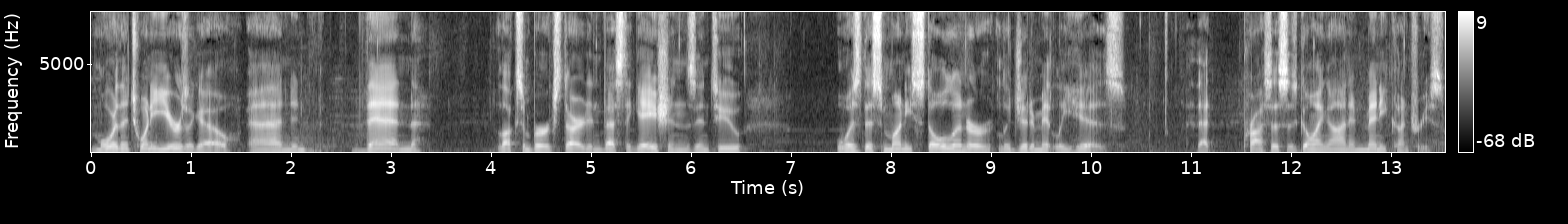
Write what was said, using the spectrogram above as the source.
more than 20 years ago, and in, then Luxembourg started investigations into was this money stolen or legitimately his? That process is going on in many countries.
